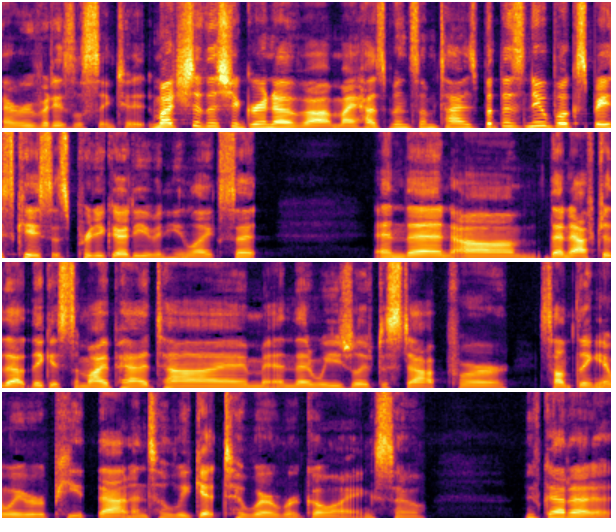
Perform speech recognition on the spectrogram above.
Everybody's listening to it, much to the chagrin of uh, my husband sometimes. But this new book, Space Case, is pretty good. Even he likes it. And then, um, then after that, they get some iPad time, and then we usually have to stop for something, and we repeat that until we get to where we're going. So we've got a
